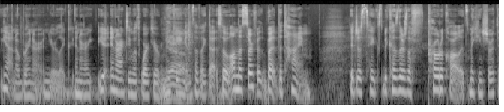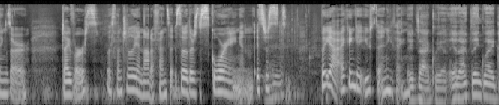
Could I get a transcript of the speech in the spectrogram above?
yeah, no brainer. And you're like inter- you're interacting with work you're making yeah. and stuff like that. So on the surface, but the time, it just takes because there's a f- protocol. It's making sure things are diverse essentially and not offensive. So there's the scoring, and it's just. Mm-hmm. But yeah, I can get used to anything. Exactly, and I think like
